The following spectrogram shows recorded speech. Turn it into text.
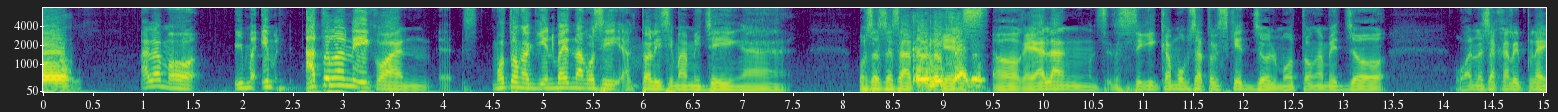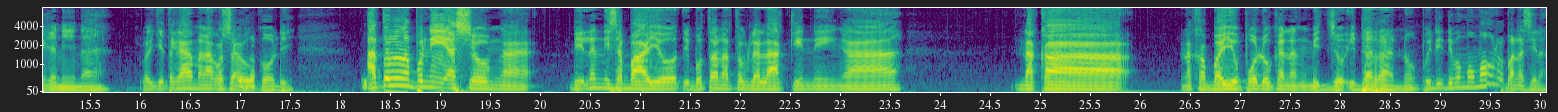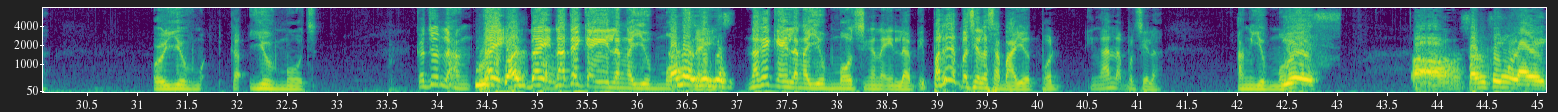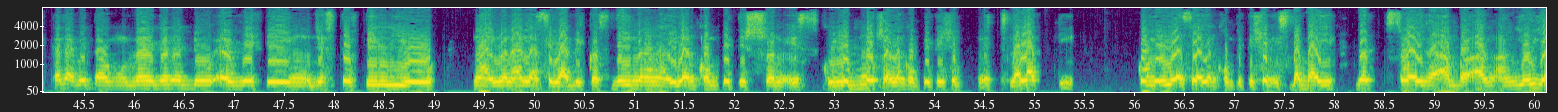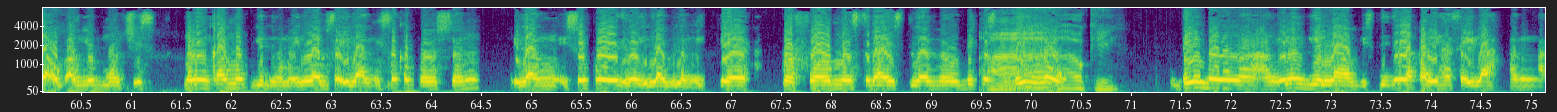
Alam mo, ima, im, ato lang ni Ikuan, mo to nga gi-invite na ako si actually si Mami J nga usa sa sa atong guest. Oh, kaya lang sige ka move sa atong schedule mo to nga medyo wala sa ka-reply ganina. Well, kita ka man ako sa coding. Ato lang po ni assume nga di lang ni sa bayot ibutan na tong lalaki ni nga naka nakabayo po do ka ng medyo idaran, no? Pwede, di ba mamawara pa na sila? Or you've, ka, you've modes. Kadyo lang, day, day, nakikailang nga you've modes, Ano, day. Nakikailang nga you've modes nga na in love. Pareha ba sila sa bayot pod? Ingana po sila. Ang you've modes. Yes. Oo. Something like, kada bitong, they're gonna do everything just to feel you nga ingon ana sila because they know nga ilang competition is, kung yugmo siya ilang competition is lalaki, kung yuya sila yung competition is babay, that's why nga ang, ang, ang yuya o ang yugmoch is maningkamot yun nga may love sa ilang isa ka person, ilang isupport, ilang ilang, ilang i-care, performance to the highest level because they know Ah, okay. They know nga ang ilang gilove is di nila pareha sa ilahang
